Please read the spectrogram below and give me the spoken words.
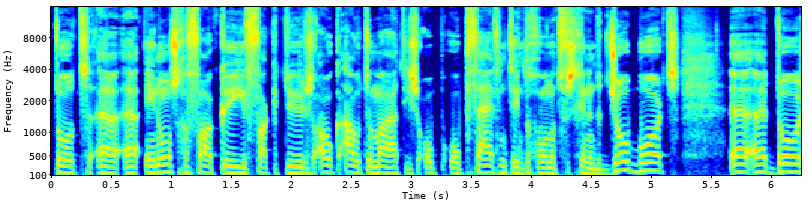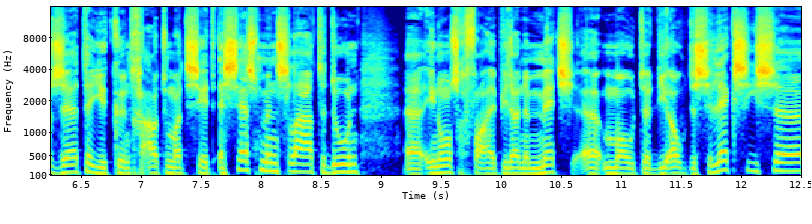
Tot eh, eh, in ons geval kun je je vacatures ook automatisch op, op 2500 verschillende jobboards eh, eh, doorzetten. Je kunt geautomatiseerd assessments laten doen. Eh, in ons geval heb je dan een matchmotor die ook de selecties eh,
